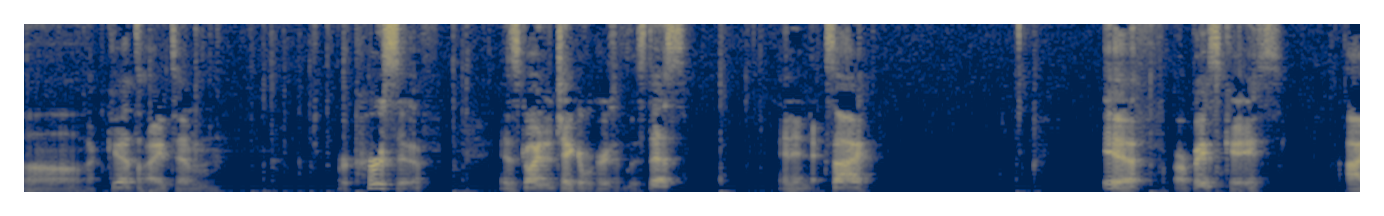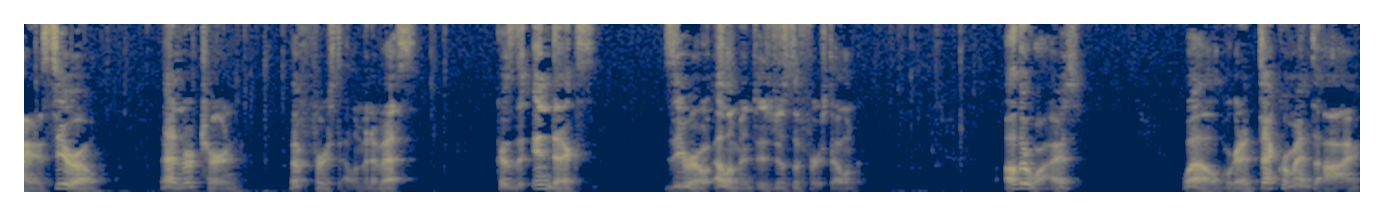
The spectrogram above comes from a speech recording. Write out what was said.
Uh, get item recursive is going to take a recursive list S and index I if our base case i is 0 then return the first element of S because the index 0 element is just the first element. Otherwise, well, we're going to decrement i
